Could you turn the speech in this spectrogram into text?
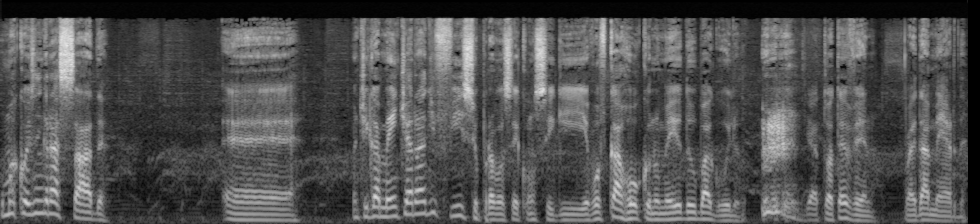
Uma coisa engraçada. É... Antigamente era difícil para você conseguir. Eu vou ficar rouco no meio do bagulho. Já tô até vendo. Vai dar merda.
